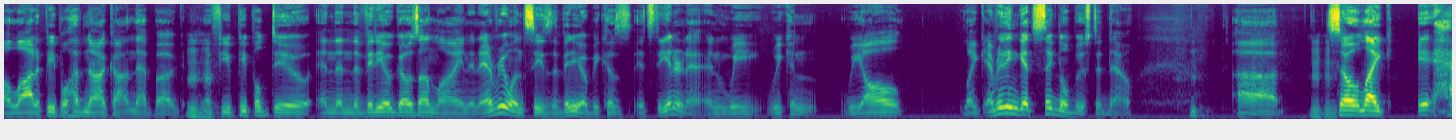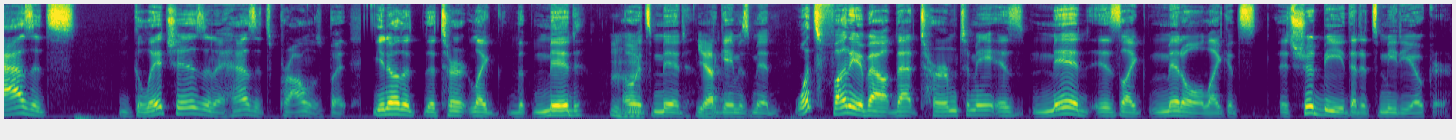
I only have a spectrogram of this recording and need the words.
A lot of people have not gotten that bug. Mm-hmm. A few people do, and then the video goes online, and everyone sees the video because it's the internet, and we we can we all like everything gets signal boosted now. uh, Mm-hmm. So like it has its glitches and it has its problems, but you know the the term like the mid. Oh, it's mid. Mm-hmm. Yeah. The game is mid. What's funny about that term to me is mid is like middle, like it's it should be that it's mediocre.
